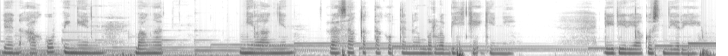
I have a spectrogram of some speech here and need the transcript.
Dan aku pingin banget ngilangin rasa ketakutan yang berlebih kayak gini di diri aku sendiri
